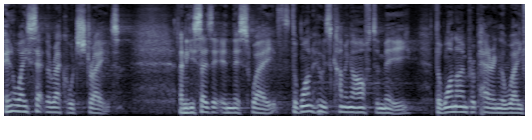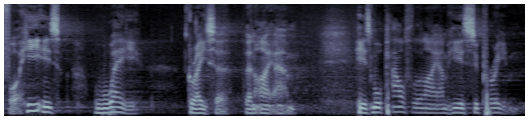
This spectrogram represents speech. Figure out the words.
in a way, set the record straight. And he says it in this way The one who is coming after me the one I'm preparing the way for, he is way greater than I am. He is more powerful than I am. He is supreme.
